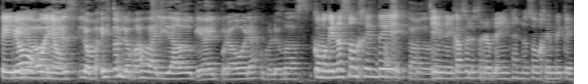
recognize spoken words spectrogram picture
pero, pero bueno, es lo- esto es lo más validado que hay por ahora, es como lo más. como que no son gente, Aceptado. en el caso de los terraplanistas, no son gente que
